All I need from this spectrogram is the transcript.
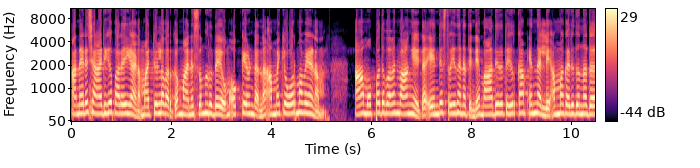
അന്നേരം ശാരിക പറയുകയാണ് മറ്റുള്ളവർക്കും മനസ്സും ഹൃദയവും ഒക്കെ ഉണ്ടെന്ന് അമ്മയ്ക്ക് ഓർമ്മ വേണം. ആ മുപ്പത് പവൻ വാങ്ങിയിട്ട് എന്റെ സ്ത്രീധനത്തിന്റെ ബാധ്യത തീർക്കാം എന്നല്ലേ അമ്മ കരുതുന്നത്?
